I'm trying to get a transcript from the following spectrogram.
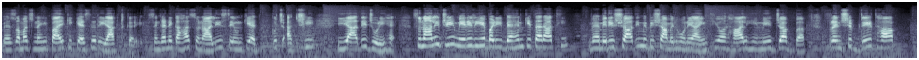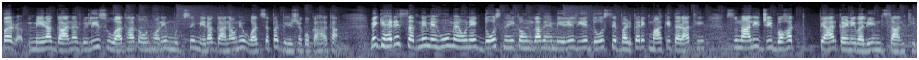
वह समझ नहीं पाई कि कैसे रिएक्ट करे। सिंगर ने कहा, सोनाली से उनकी कुछ अच्छी यादें जुड़ी हैं। सोनाली जी मेरे लिए बड़ी बहन की तरह थी। वह मेरी शादी में भी शामिल होने आई थी और हाल ही में जब फ्रेंडशिप डे था पर मेरा गाना रिलीज़ हुआ था तो उन्होंने मुझसे मेरा गाना उन्हें व्हाट्सएप पर भेजने को कहा था। मैं गहरे सदमे में हूँ, मैं उन्हें एक दोस्त नहीं कहूँगा, वह मेरे लिए दोस्त से बढ़कर एक माँ की तरह थी। सोनाली जी बहुत प्यार करने वाली इंसान थी।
